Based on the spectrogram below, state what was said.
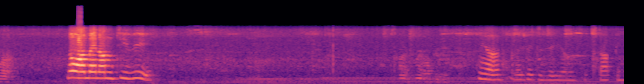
What? No, I meant on the TV. Come here, come here, I'll help you do it. Yeah, let me take the video. It's stopping.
